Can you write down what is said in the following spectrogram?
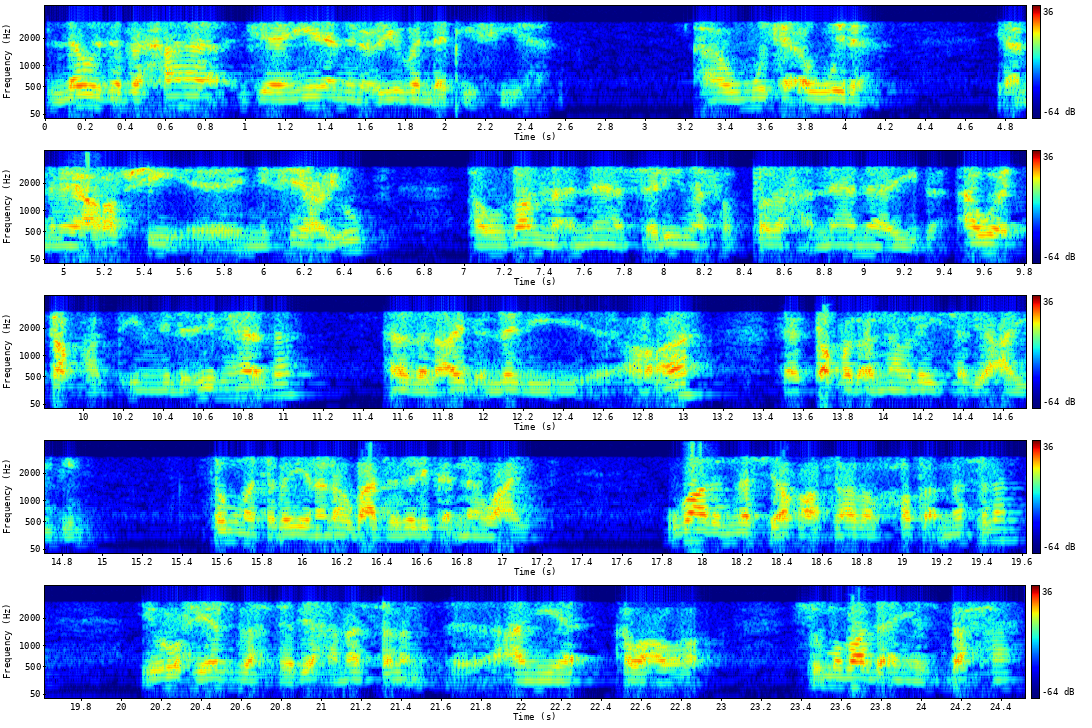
لو ذبحها جاهلا العيوب التي فيها أو متأولا. يعني ما يعرفش أن فيها عيوب أو ظن أنها سليمة فاتضح أنها نعيبة أو اعتقد أن العيب هذا هذا العيب الذي رآه اعتقد أنه ليس بعيب. ثم تبين له بعد ذلك أنه عيب. وبعض الناس يقع في هذا الخطأ مثلا يروح يذبح ذبيحة مثلا عنياء أو عوراء. ثم بعد أن يذبحها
